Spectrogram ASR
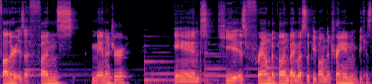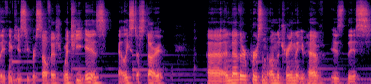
Father is a funds manager, and he is frowned upon by most of the people on the train because they think he's super selfish, which he is, at least to start. Uh, another person on the train that you have is this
